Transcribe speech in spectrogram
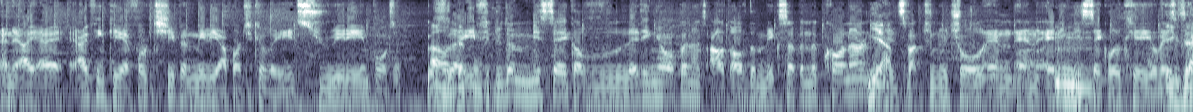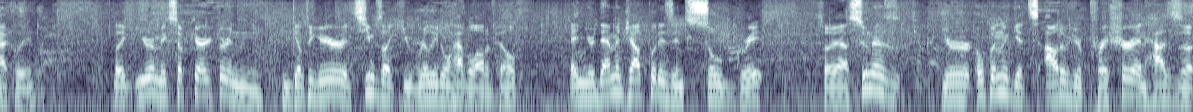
And I, I, I think yeah, for Chipp and Millia particularly, it's really important. Oh, Because, like, if you do the mistake of letting your opponent out of the mix-up in the corner, Yeah. then it's back to neutral, and, and any mistake will kill you. Basically. Exactly. Like you're a mix-up character in Guilty Gear. It seems like you really don't have a lot of health, and your damage output isn't so great. So yeah, as soon as your opponent gets out of your pressure and has uh,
